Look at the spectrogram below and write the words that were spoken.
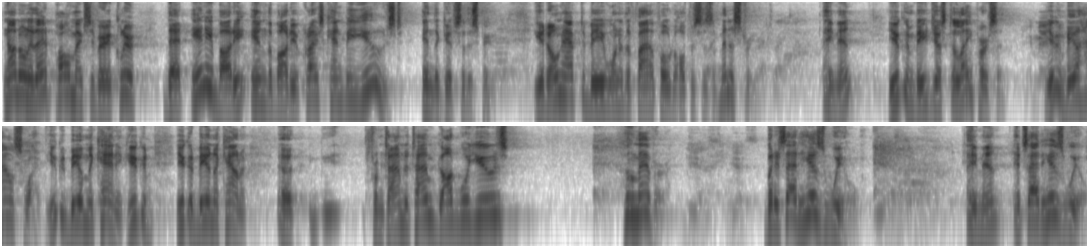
Not only that, Paul makes it very clear that anybody in the body of Christ can be used in the gifts of the Spirit. You don't have to be one of the fivefold offices of ministry. Amen. You can be just a layperson. You can be a housewife. You could be a mechanic. You could, you could be an accountant. Uh, from time to time, God will use whomever. But it's at His will. Amen. It's at His will.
